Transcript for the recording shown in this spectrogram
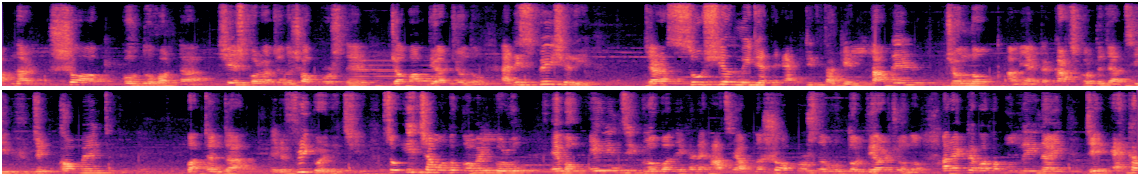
আপনার সব কৌতূহলটা শেষ করার জন্য সব প্রশ্নের জবাব দেওয়ার জন্য। অ্যান্ড স্পেশালি যারা সোশ্যাল মিডিয়াতে অ্যাক্টিভ থাকে, তাদের জন্য আমি একটা কাজ করতে যাচ্ছি যে কমেন্ট বাটনটা এটা ফ্রি করে দিচ্ছি। সো ইচ্ছা মতো কমেন্ট করুন এবং এএনজি গ্লোবাল এখানে আছে আপনার সব প্রশ্নের উত্তর দেওয়ার জন্য। আর একটা কথা বললেই নাই যে একা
